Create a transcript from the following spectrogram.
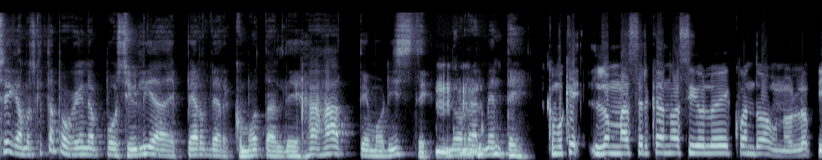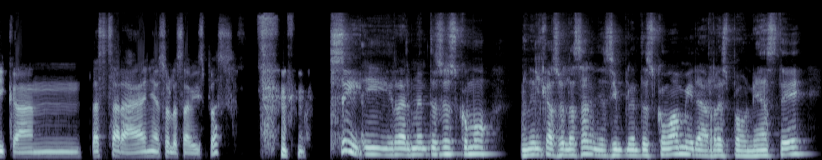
Sí, digamos que tampoco hay una posibilidad de perder como tal, de jaja, te moriste. Uh -huh. No realmente. Como que lo más cercano ha sido lo de cuando a uno lo pican las arañas o las avispas. sí, y realmente eso es como, en el caso de las arañas, simplemente es como, mira, respawneaste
